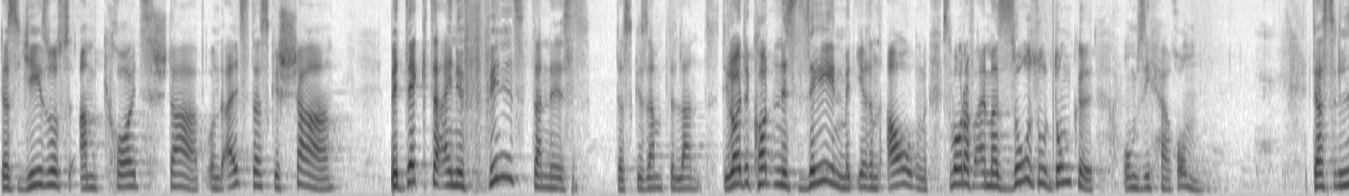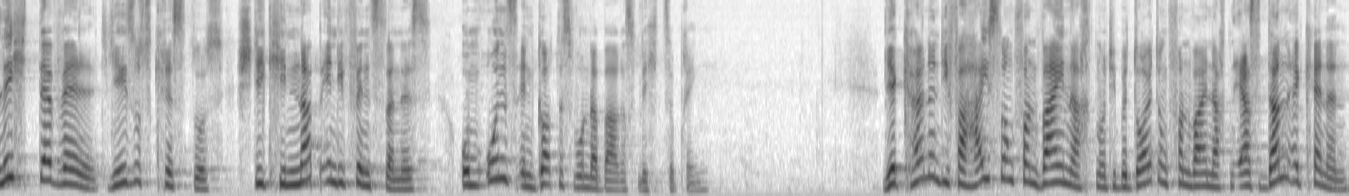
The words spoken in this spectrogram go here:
dass Jesus am Kreuz starb. Und als das geschah, bedeckte eine Finsternis das gesamte Land. Die Leute konnten es sehen mit ihren Augen. Es wurde auf einmal so, so dunkel um sie herum. Das Licht der Welt, Jesus Christus, stieg hinab in die Finsternis, um uns in Gottes wunderbares Licht zu bringen. Wir können die Verheißung von Weihnachten und die Bedeutung von Weihnachten erst dann erkennen,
